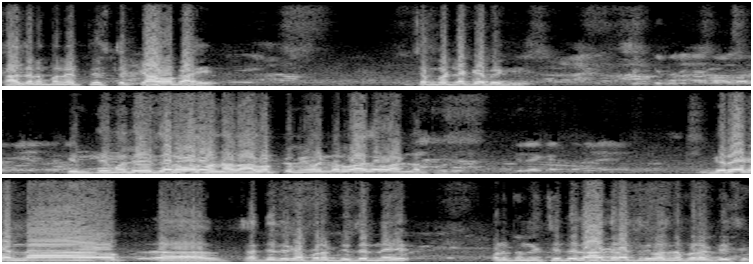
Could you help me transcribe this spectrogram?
साधारणपणे तीस टक्के आवक आहे. शंभर टक्क्यापैकी. किमतीमध्ये दरवाढ होणार. आवक कमी म्हणल्यावर बाजार वाढणार थोडे. गिरायकांना सध्या तर काही फरक दिसत नाही. परंतु निश्चितच आज रात्रीपासून फरक दिसेल.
